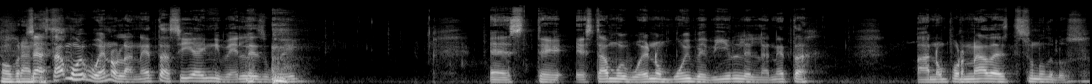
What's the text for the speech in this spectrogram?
O O sea, está muy bueno, la neta, sí hay niveles, güey. Este, está muy bueno, muy bebible, la neta. Ah, no por nada, este es uno de los...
